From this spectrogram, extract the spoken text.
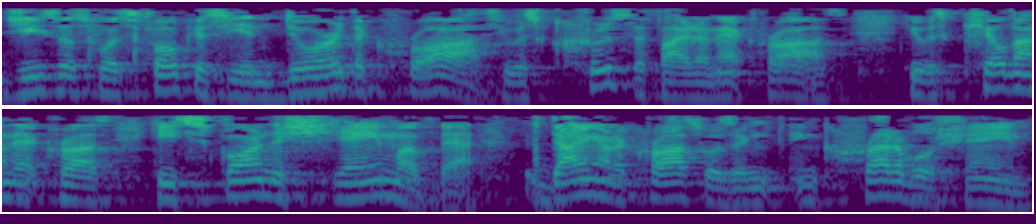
Jesus was focused. He endured the cross. He was crucified on that cross. He was killed on that cross. He scorned the shame of that. Dying on a cross was an incredible shame.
